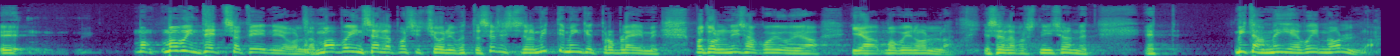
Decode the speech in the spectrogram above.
e, ma, ma võin täitsa teenija olla, ma võin selle positsiooni võtta, sellest ei ole mitte mingit probleemi. ma tulen isa koju ja, ja ma võin olla ja sellepärast nii see on, et, et mida meie võime olla?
